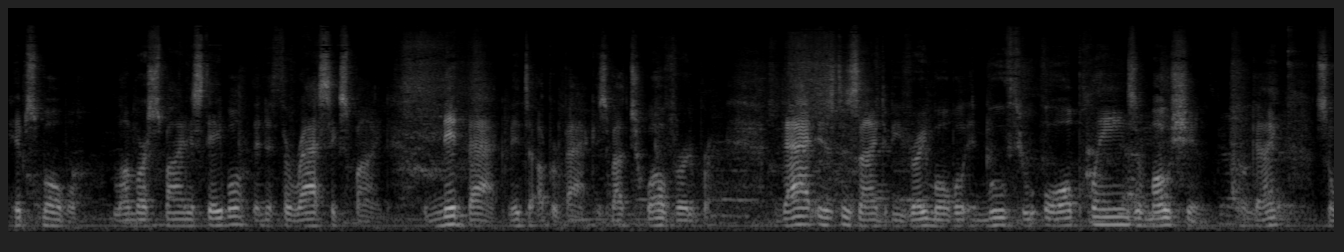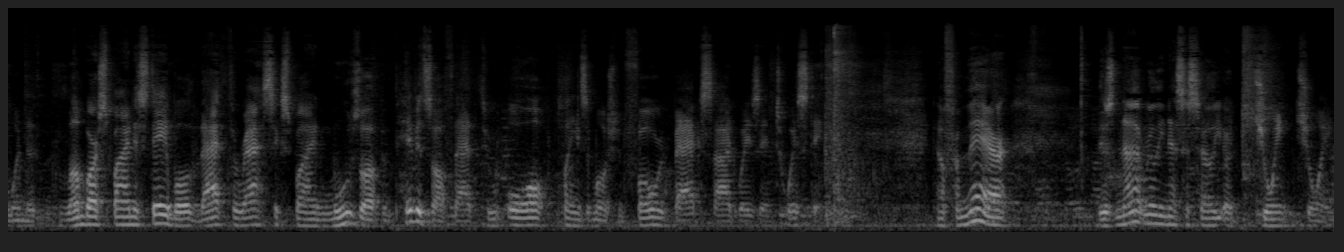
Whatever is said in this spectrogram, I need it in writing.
hips mobile, lumbar spine is stable, then the thoracic spine, the mid back, mid to upper back is about 12 vertebrae. That is designed to be very mobile and move through all planes of motion. Okay? So when the lumbar spine is stable, that thoracic spine moves off and pivots off that through all planes of motion forward, back, sideways, and twisting. Now, from there, there's not really necessarily a joint joint.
